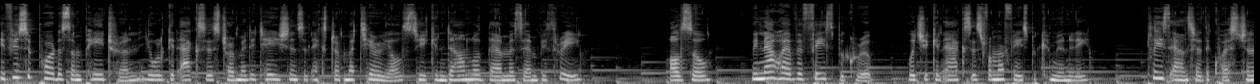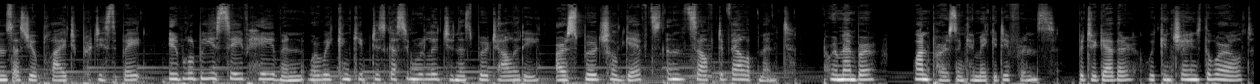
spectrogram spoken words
If you support us on Patreon, you will get access to our meditations and extra materials so you can download them as MP3. Also, we now have a Facebook group which you can access from our Facebook community. Please answer the questions as you apply to participate. It will be a safe haven where we can keep discussing religion and spirituality, our spiritual gifts, and self development. Remember, one person can make a difference, but together we can change the world.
